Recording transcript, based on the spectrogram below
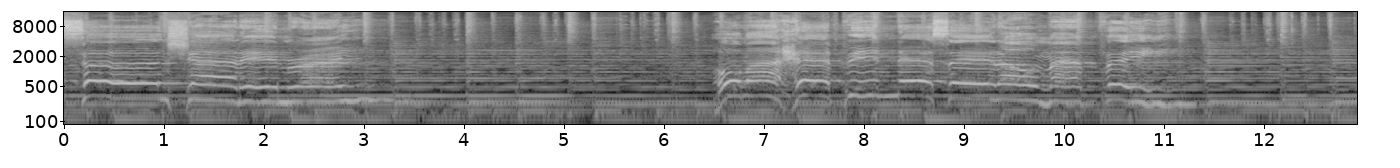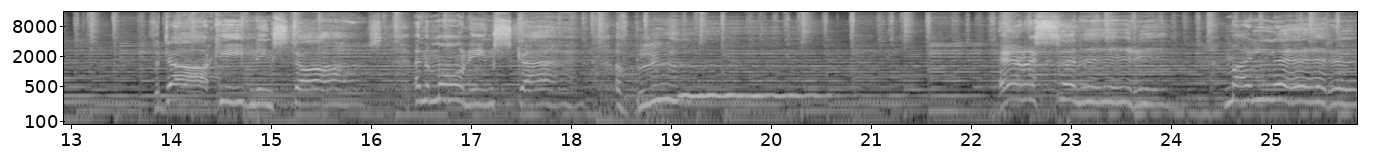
sunshine and rain. All my happiness and all my pain. The dark evening stars and the morning sky of blue. And I sent it in my letter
